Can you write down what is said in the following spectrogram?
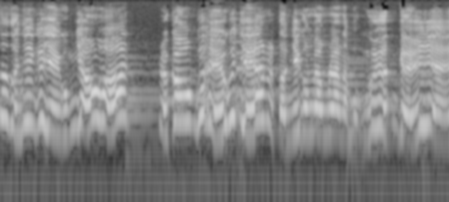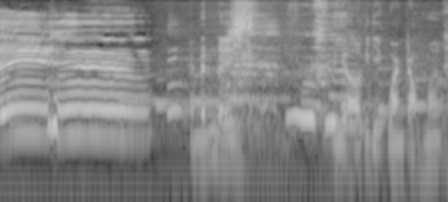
Sao tự nhiên cái gì cũng giấu hết? Rồi con không có hiểu cái gì hết Rồi tự nhiên con đâm ra là một người ích kỷ vậy. Em nín đi. Bây giờ cái việc quan trọng á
